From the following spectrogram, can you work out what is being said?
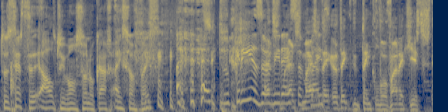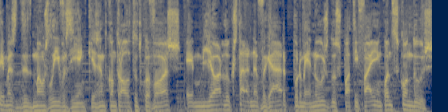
Tu disseste alto e bom som no carro, Ace of Base? Tu querias ouvir antes, essa antes de mais, eu frase? tenho, eu tenho que- tenho que louvar aqui estes sistemas de mãos livres e em que a gente controla tudo com a voz. É melhor do que estar a navegar por menus do Spotify enquanto se conduz.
